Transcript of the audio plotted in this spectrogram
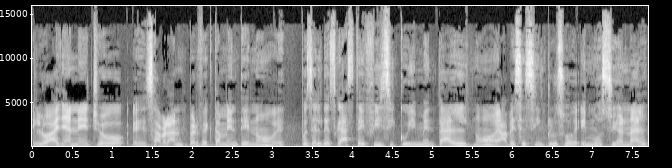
lo hayan hecho eh, sabrán perfectamente, ¿no? Eh, pues el desgaste físico y mental, ¿no? A veces incluso emocional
